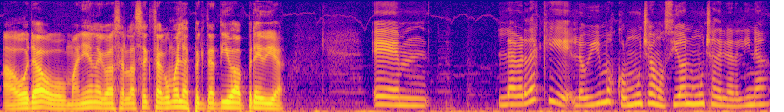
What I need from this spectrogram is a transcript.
ahora o mañana que va a ser la sexta? ¿Cómo es la expectativa previa? Em, la verdad es que lo vivimos con mucha emoción, mucha adrenalina.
